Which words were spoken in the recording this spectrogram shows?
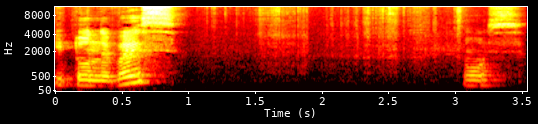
І то не весь. Ось.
